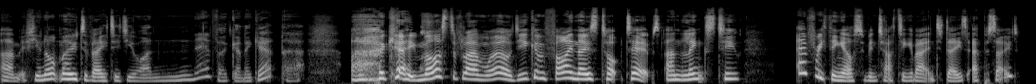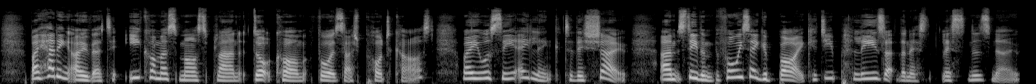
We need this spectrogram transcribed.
Um, if you're not motivated, you are never going to get there. Okay, Masterplan World. You can find those top tips and links to everything else we've been chatting about in today's episode by heading over to ecommercemasterplan.com forward slash podcast, where you will see a link to this show. Um, Stephen, before we say goodbye, could you please let the listeners know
